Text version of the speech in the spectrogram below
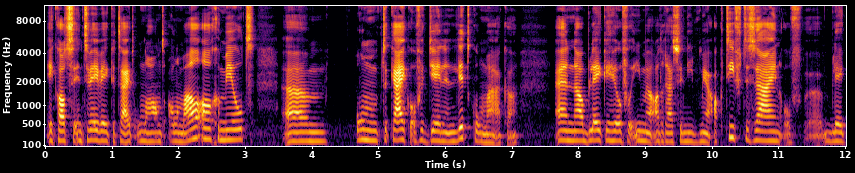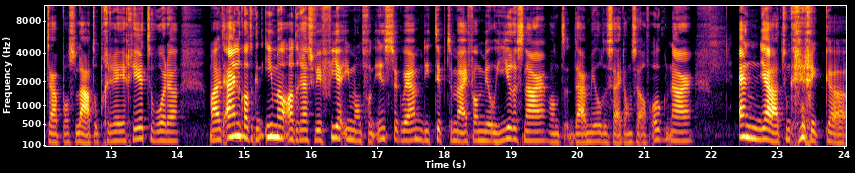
Ik had ze in twee weken tijd onderhand allemaal al gemaild. Um, om te kijken of ik Jalen lid kon maken. En nou bleken heel veel e-mailadressen niet meer actief te zijn of uh, bleek daar pas laat op gereageerd te worden. Maar uiteindelijk had ik een e-mailadres weer via iemand van Instagram. Die tipte mij van mail hier eens naar, want daar mailde zij dan zelf ook naar. En ja, toen kreeg ik uh,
